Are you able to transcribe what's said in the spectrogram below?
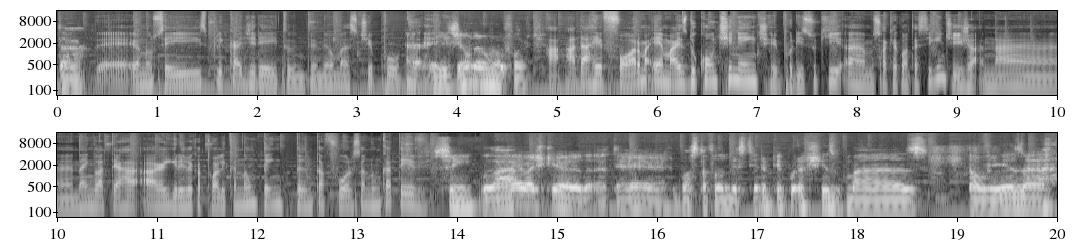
Tá. é, eu não sei explicar direito, entendeu? Mas tipo. A religião não é o meu forte. A, a da reforma é mais do continente, por isso que. ah, só que acontece o seguinte: já na, na Inglaterra a igreja católica não tem tanta força, nunca teve. Sim. Lá eu acho que é, até posso estar falando besteira porque é por achismo, mas talvez a,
